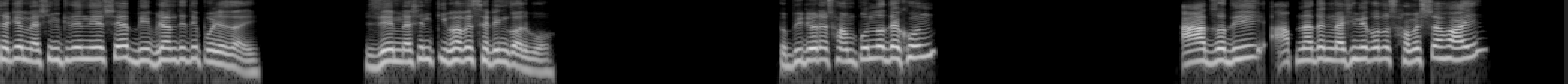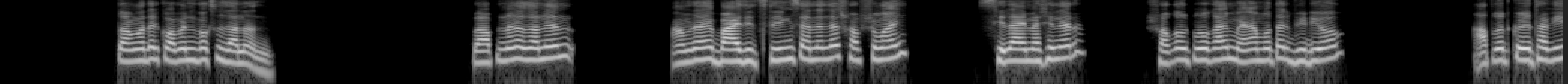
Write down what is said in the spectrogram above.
থেকে মেশিন কিনে নিয়ে এসে বিভ্রান্তিতে পড়ে যায়। যে মেশিন কীভাবে সেটিং করব? তো ভিডিওটা সম্পূর্ণ দেখুন। আর যদি আপনাদের মেশিনে কোনো সমস্যা হয়, তো আমাদের কমেন্ট বক্সে জানান। তো আপনারা জানেন, আমরা বাইজিৎ সিলিং চ্যানেলে সবসময় সেলাই মেশিনের সকল প্রকার মেরামতের ভিডিও আপলোড করে থাকি।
